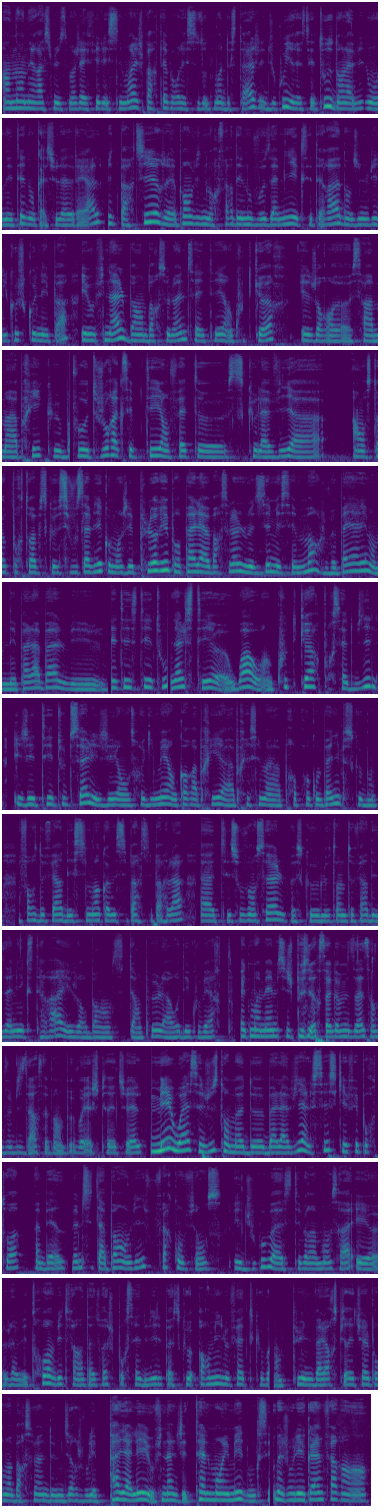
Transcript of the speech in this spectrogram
un an en Erasmus. Moi, j'avais fait les six mois et je partais pour les six autres mois de stage. Et du coup, ils restaient tous dans la ville où on était, donc à Ciudad Real. Envie de partir, j'avais pas envie de me refaire des nouveaux amis, etc. dans une ville que je connais pas. Et au final, ben, Barcelone, ça a été un coup de cœur. Et genre, euh, ça m'a appris que ben, faut toujours accepter en fait euh, ce que la vie a, en stock pour toi. Parce que si vous saviez comment j'ai pleuré pour pas aller à Barcelone je me disais mais c'est mort je veux pas y aller m'emmenez pas là-bas je vais détester et tout. Au final c'était euh, waouh un coup de cœur pour cette ville. Et j'étais toute seule et j'ai entre guillemets encore appris à apprécier ma propre compagnie. Parce que bon à force de faire des six mois comme ci par-ci par-là bah, t'es souvent seule parce que le temps de te faire des amis etc et genre ben c'était un peu la redécouverte. Avec moi-même si je peux dire ça comme ça c'est un peu bizarre ça fait un peu voyage spirituel. Mais ouais c'est juste en mode bah la vie elle sait ce qui est fait pour toi ma belle. Même si t'as envie, il faut faire confiance. Et du coup, bah, c'était vraiment ça. Et euh, j'avais trop envie de faire un tatouage pour cette ville parce que, hormis le fait que, voilà, un peu une valeur spirituelle pour moi, Barcelone, de me dire je voulais pas y aller, et au final, j'ai tellement aimé. Donc, c'est, bah, je voulais quand même faire un,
